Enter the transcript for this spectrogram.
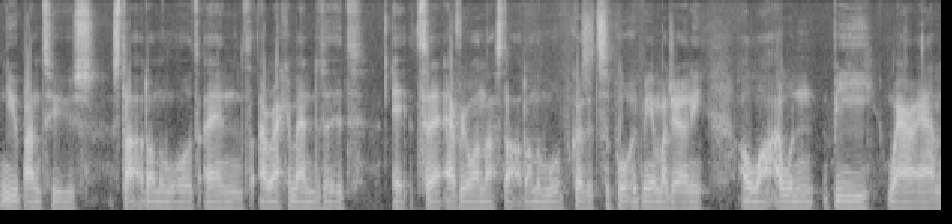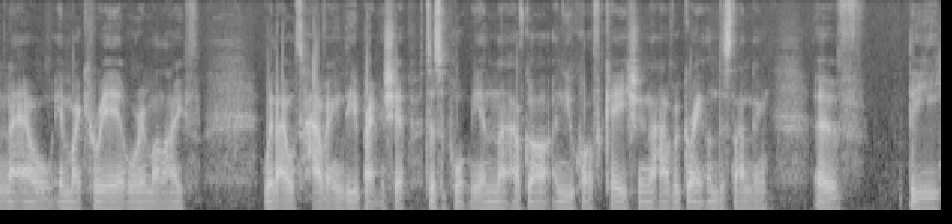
new Bantus started on the ward and I recommended it to everyone that started on the ward because it supported me in my journey a lot. I wouldn't be where I am now in my career or in my life without having the apprenticeship to support me in that. I've got a new qualification, I have a great understanding of the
